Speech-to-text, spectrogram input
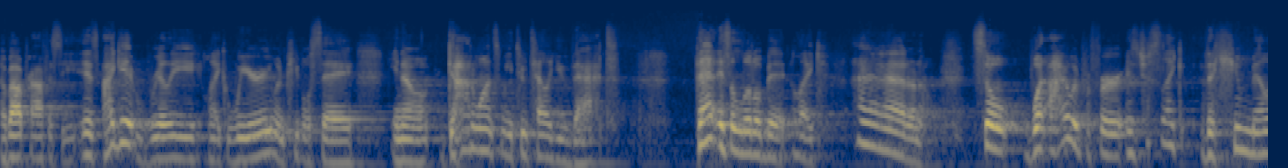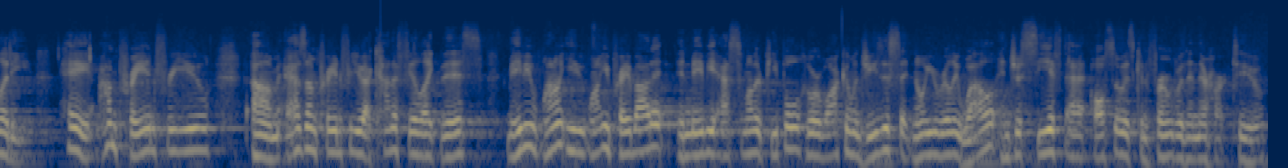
about prophecy is I get really like weary when people say, you know, God wants me to tell you that. That is a little bit like, I don't know. So what I would prefer is just like the humility. Hey, I'm praying for you. Um, as I'm praying for you, I kind of feel like this. Maybe why don't you why don't you pray about it and maybe ask some other people who are walking with Jesus that know you really well and just see if that also is confirmed within their heart too.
